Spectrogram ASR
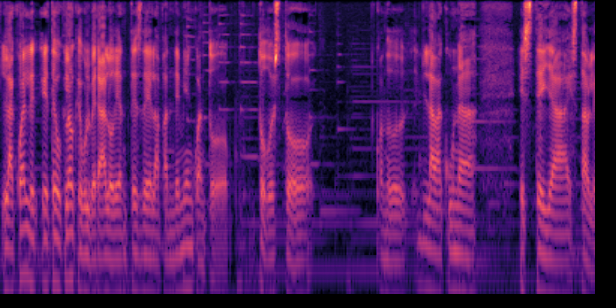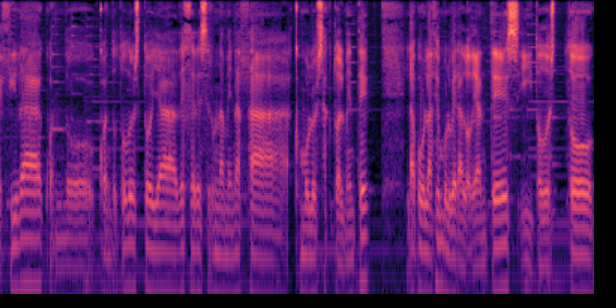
la cual eh, tengo claro que volverá a lo de antes de la pandemia en cuanto todo esto, cuando la vacuna esté ya establecida, cuando, cuando todo esto ya deje de ser una amenaza como lo es actualmente, la población volverá a lo de antes y todo esto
